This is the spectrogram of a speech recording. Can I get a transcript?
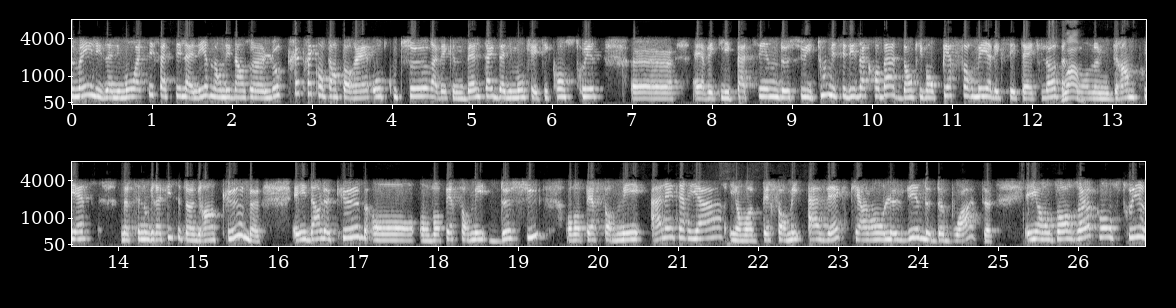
humains et les animaux assez faciles à lire, mais on est dans un look très, très contemporain, haute couture, avec une belle tête d'animaux qui a été construite, euh, avec les patines dessus et tout, mais c'est des acrobates, donc ils vont performer avec ces têtes-là, parce Wow. qu'on a une grande pièce Notre scénographie, c'est un grand cube. Et dans le cube, on, on va performer dessus, on va performer à l'intérieur et on va performer avec, car on le vide de boîte. Et on va reconstruire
